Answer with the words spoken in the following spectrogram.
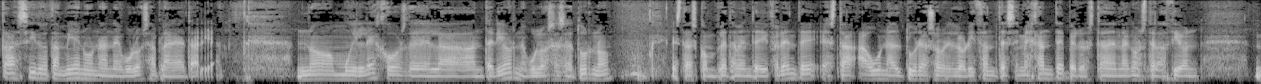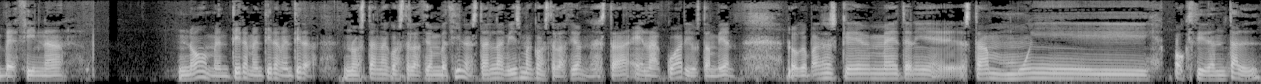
ha sido también una nebulosa planetaria. No muy lejos de la anterior, nebulosa Saturno. Esta es completamente diferente. Está a una altura sobre el horizonte semejante, pero está en la constelación vecina no, mentira, mentira, mentira. No está en la constelación vecina, está en la misma constelación, está en Aquarius también. Lo que pasa es que está muy occidental,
